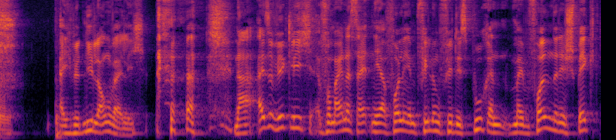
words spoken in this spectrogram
pff, ich wird nie langweilig. Na, also wirklich von meiner Seite her volle Empfehlung für das Buch. Ein, mein vollen Respekt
